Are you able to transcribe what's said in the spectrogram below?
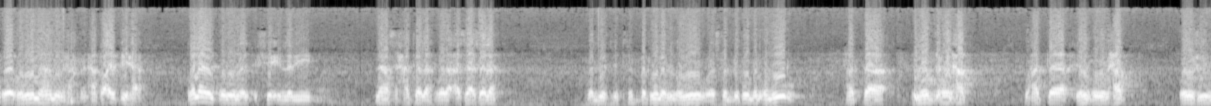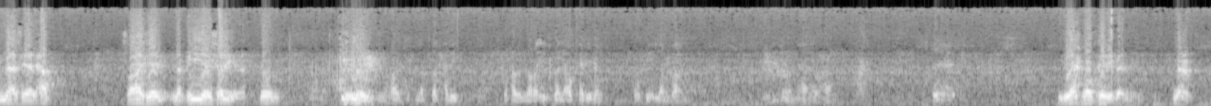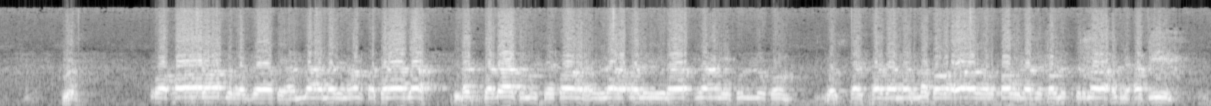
ويأخذونها من حقائقها ولا ينقلون الشيء الذي لا صحة له ولا أساس له بل يتثبتون في الأمور ويستنبطون الأمور حتى يوضحوا الحق. وحتى ينقلوا الحق ويرشدوا الناس إلى الحق. صافيا نقيا سليما. نعم. لفظ الحديث. يقال المرء يكمل أو كذبا؟ أو فيه اللفظان هذا وهذا ليحفظ كذبا. نعم. نعم. وقال عبد الرزاق عن معمر عن قتادة لاتبعتم الشيطان إلا قليلا يعني كلكم. واستشهد من نصر هذا القول بقول الترماح بن حكيم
